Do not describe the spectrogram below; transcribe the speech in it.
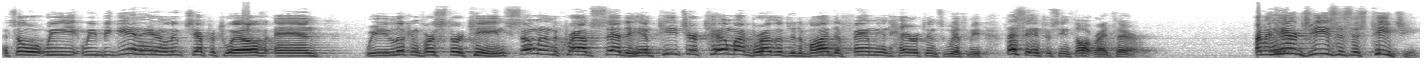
And so we, we begin here in Luke chapter 12 and we look in verse 13. Someone in the crowd said to him, Teacher, tell my brother to divide the family inheritance with me. That's an interesting thought right there. I mean, here Jesus is teaching.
